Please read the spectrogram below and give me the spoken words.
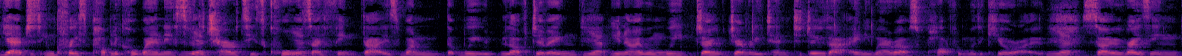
yeah, just increase public awareness for Yeah. the charity's cause. Yeah. I think that is one that we love doing yeah, you know, and we don't generally tend to do that anywhere else apart from with Accuro. yeah, So raising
